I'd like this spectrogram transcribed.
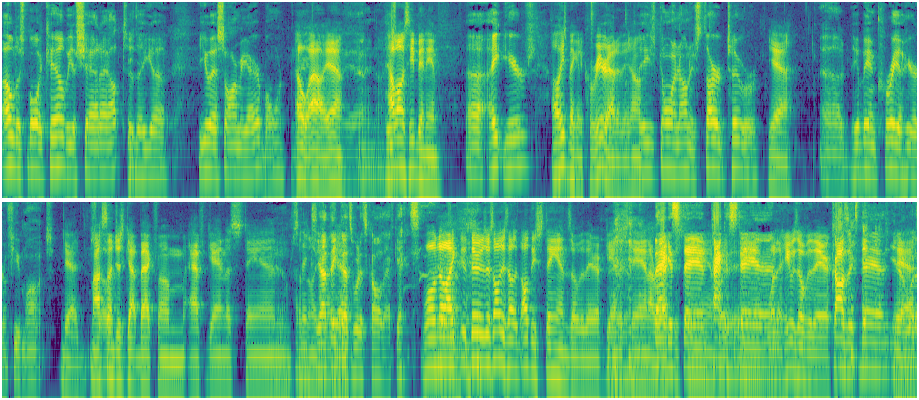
oldest boy Kelby a shout out to the uh, U.S. Army Airborne. Oh wow, yeah. Yeah. And, uh, How long has he been in? Uh, eight years. Oh, he's making a career out of it, huh? He's going on his third tour. Yeah, Uh, he'll be in Korea here in a few months. yeah. My So- son just got back from Afghanistan. Yeah. I think like so. Yeah, I think yeah. that's what it's called, Afghanistan. Well, no, like there, there's all these all these stands over there: Afghanistan, Bagistan, Iraqistan, Pakistan. What, he was over there. Kazakhstan, you Yeah, know, whatever.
